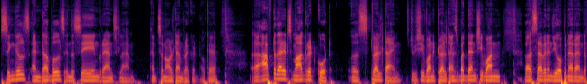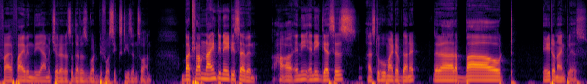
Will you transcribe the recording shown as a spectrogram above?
singles and doubles in the same Grand Slam. It's an all-time record. Okay. Uh, after that, it's Margaret Court, uh, 12 times. She won it 12 times, but then she won uh, seven in the open era and the five, five in the amateur era. So that was what before 60s and so on. But from 1987, uh, any any guesses as to who might have done it? There are about eight or nine players.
